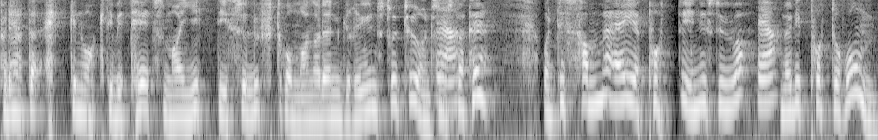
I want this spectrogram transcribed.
At det er ikke noe aktivitet som har gitt disse luftrommene og den grynstrukturen som Ja. skal til. Og Det samme er i en potte inne i stua. Ja. Når de potter rom,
